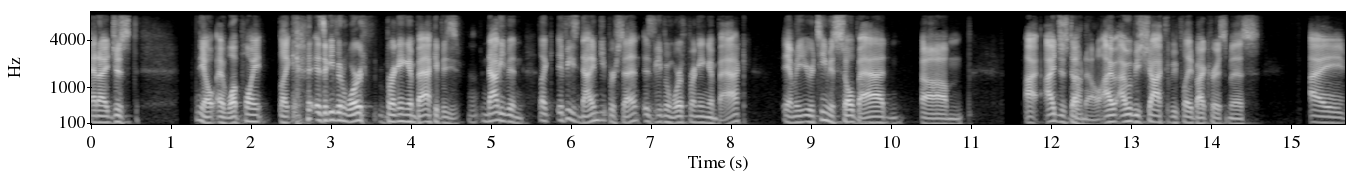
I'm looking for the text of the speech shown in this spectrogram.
and I just, you know, at what point, like, is it even worth bringing him back if he's not even like if he's 90%, is it even worth bringing him back? I mean, your team is so bad. Um, I, I just don't know. I, I would be shocked if he played by Christmas. I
